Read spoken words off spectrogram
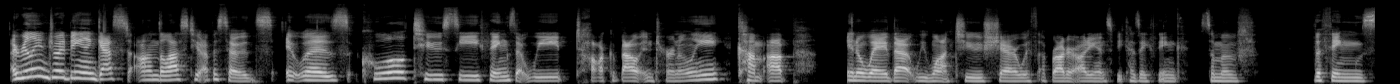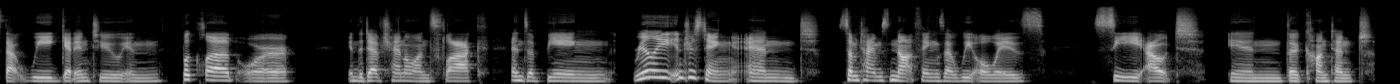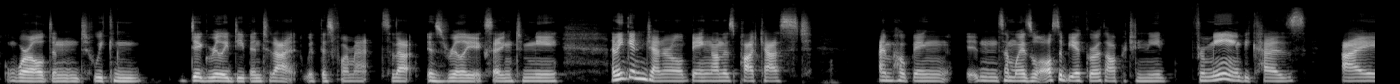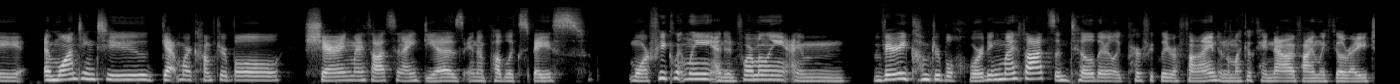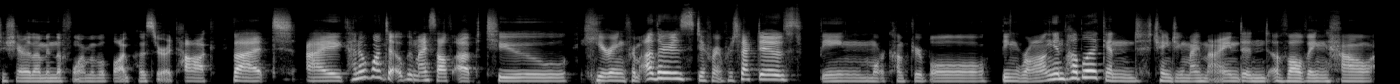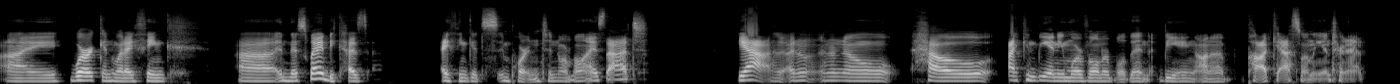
I really enjoyed being a guest on the last two episodes. It was cool to see things that we talk about internally come up in a way that we want to share with a broader audience because I think some of the things that we get into in book club or in the dev channel on Slack ends up being really interesting and sometimes not things that we always see out in the content world and we can dig really deep into that with this format. So that is really exciting to me. I think in general being on this podcast i'm hoping in some ways will also be a growth opportunity for me because i am wanting to get more comfortable sharing my thoughts and ideas in a public space more frequently and informally. I'm very comfortable hoarding my thoughts until they're like perfectly refined. And I'm like, okay, now I finally feel ready to share them in the form of a blog post or a talk. But I kind of want to open myself up to hearing from others, different perspectives, being more comfortable being wrong in public and changing my mind and evolving how I work and what I think uh, in this way because I think it's important to normalize that yeah, I don't I don't know how I can be any more vulnerable than being on a podcast on the internet.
